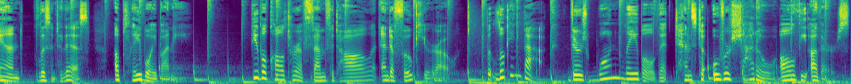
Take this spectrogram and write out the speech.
and, listen to this, a Playboy bunny. People called her a femme fatale and a folk hero. But looking back, there's one label that tends to overshadow all the others.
